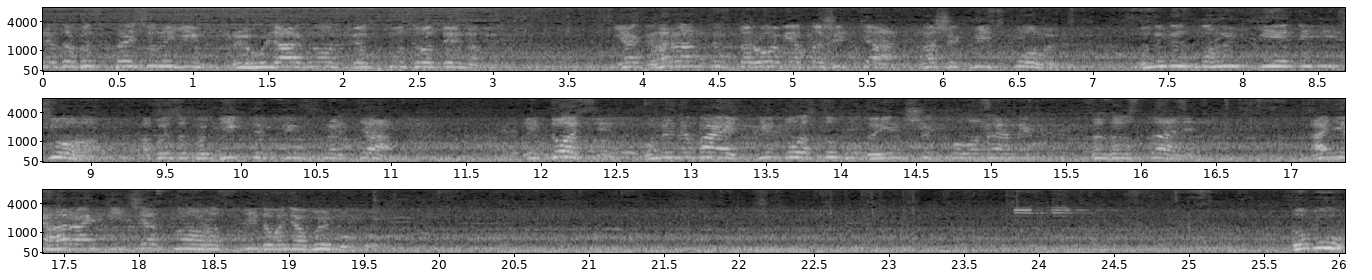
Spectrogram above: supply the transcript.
не забезпечили їм регулярного зв'язку з родинами. Як гаранти здоров'я та життя наших військових, вони не змогли вдіяти нічого, аби запобігти цим смертям. І досі вони не мають ні доступу до інших полонених з Азовсталі, ані гарантій чесного розслідування вибуху. Тому,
